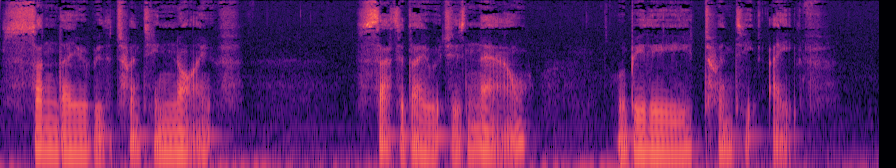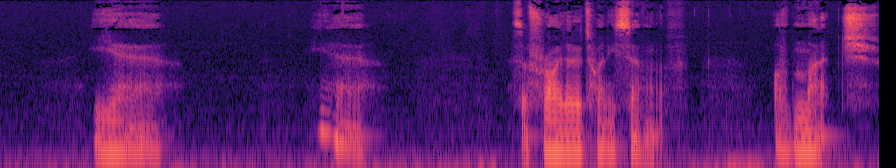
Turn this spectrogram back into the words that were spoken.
Sunday would be the 29th. Saturday, which is now, would be the 28th. Yeah. Yeah. A Friday the 27th of March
